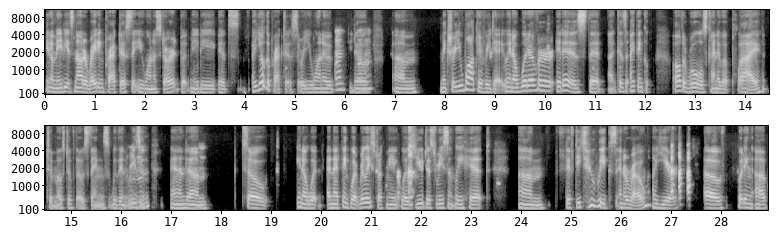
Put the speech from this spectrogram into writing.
you know, maybe it's not a writing practice that you want to start, but maybe it's a yoga practice or you want to, mm, you know, hmm um, make sure you walk every day, you know, whatever it is that, because I think all the rules kind of apply to most of those things within hmm reason. And um, so, you know, what, and I think what really struck me was you just recently hit um, 52 weeks in a row, a year of putting up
